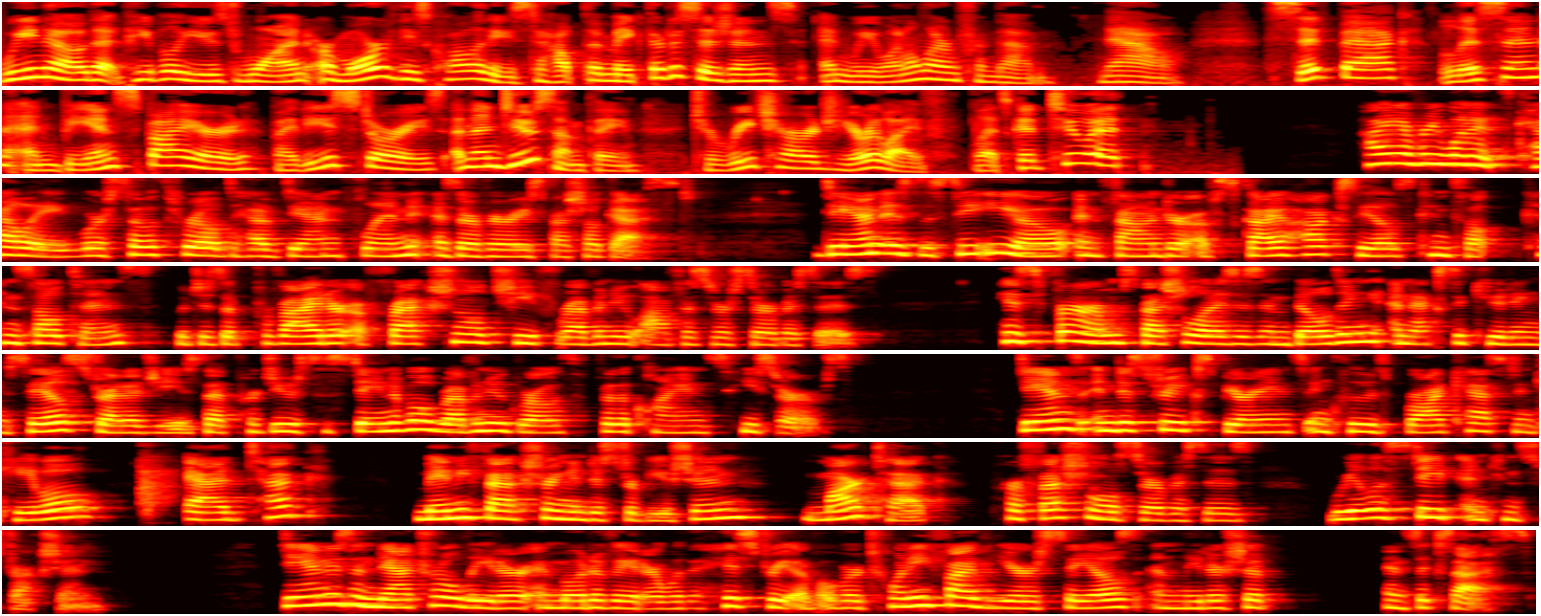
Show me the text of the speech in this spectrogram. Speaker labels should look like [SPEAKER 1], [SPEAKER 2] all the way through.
[SPEAKER 1] We know that people used one or more of these qualities to help them make their decisions, and we want to learn from them. Now, sit back, listen, and be inspired by these stories, and then do something to recharge your life. Let's get to it.
[SPEAKER 2] Hi, everyone, it's Kelly. We're so thrilled to have Dan Flynn as our very special guest. Dan is the CEO and founder of Skyhawk Sales Consultants, which is a provider of fractional chief revenue officer services. His firm specializes in building and executing sales strategies that produce sustainable revenue growth for the clients he serves. Dan's industry experience includes broadcast and cable, ad tech, manufacturing and distribution, martech, professional services, real estate, and construction. Dan is a natural leader and motivator with a history of over 25 years sales and leadership and success.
